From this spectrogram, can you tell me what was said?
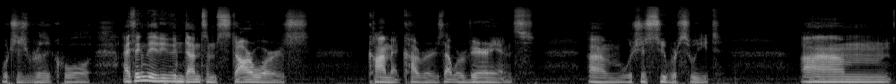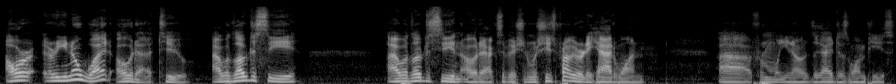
which is really cool. I think they've even done some Star Wars comic covers that were variants, um, which is super sweet. Um, or or you know what, Oda too. I would love to see. I would love to see an Oda exhibition, which she's probably already had one. Uh, from you know the guy does One Piece,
